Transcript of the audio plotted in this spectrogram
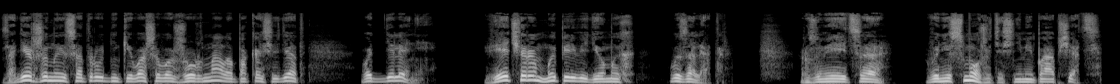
Задержанные сотрудники вашего журнала пока сидят в отделении. Вечером мы переведем их в изолятор. Разумеется, вы не сможете с ними пообщаться.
